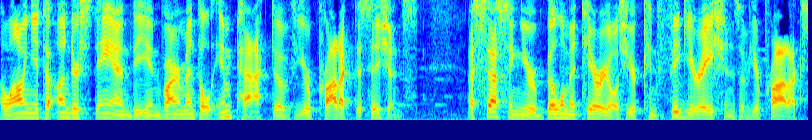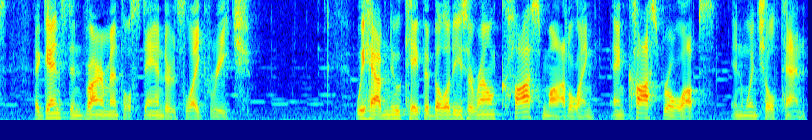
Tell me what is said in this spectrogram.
allowing you to understand the environmental impact of your product decisions, assessing your bill of materials, your configurations of your products against environmental standards like REACH. We have new capabilities around cost modeling and cost roll-ups in Windchill 10,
